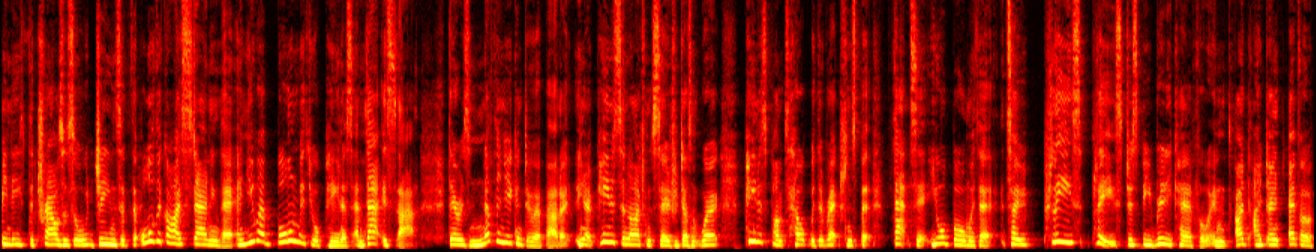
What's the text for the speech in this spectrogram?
beneath the trousers or jeans of the, all the guys standing there and you are born with your penis and that is that. There is nothing you can do about it. You know, penis enlargement surgery doesn't work. Penis pumps help with erections, but that's it. You're born with it. So please, please just be really careful. And I, I don't ever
